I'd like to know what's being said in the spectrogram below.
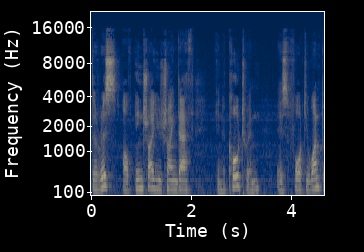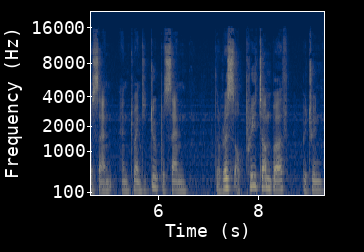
the risk of intrauterine death in a co-twin is 41% and 22%. The risk of preterm birth between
